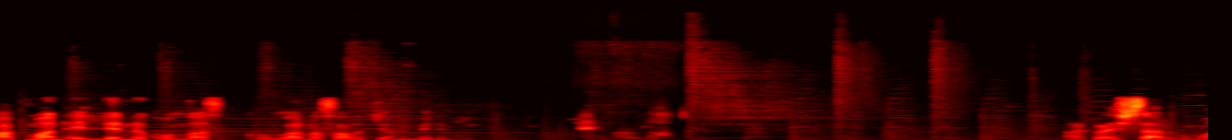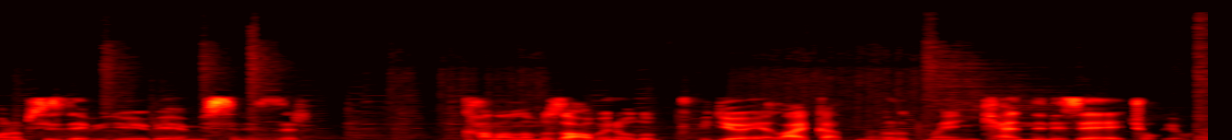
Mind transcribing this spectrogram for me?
Bakman ellerine kollar, kollarına sağlık canım benim. Arkadaşlar umarım siz de videoyu beğenmişsinizdir. Kanalımıza abone olup videoya like atmayı unutmayın. Kendinize çok iyi bakın.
